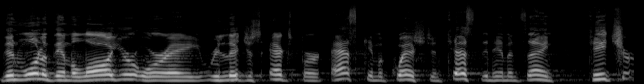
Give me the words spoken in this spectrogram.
Then one of them, a lawyer or a religious expert, asked him a question, testing him and saying, Teacher,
